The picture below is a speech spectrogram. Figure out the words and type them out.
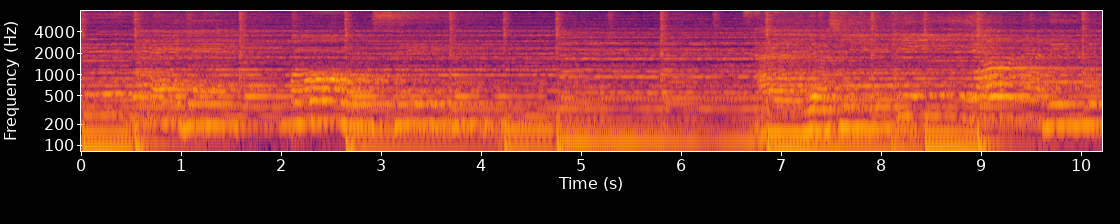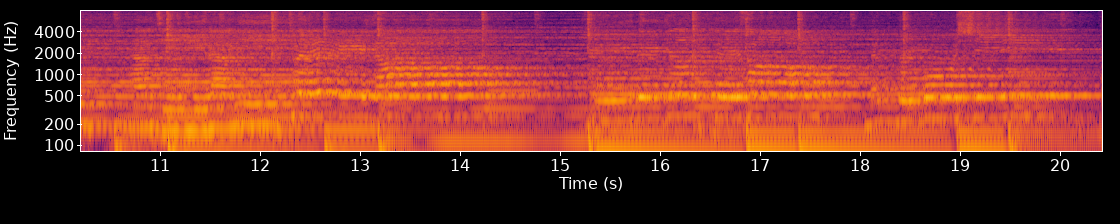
그대의 모습 살려지기 연하는 아지랑이 되어 그대 곁에서 맴돌고 싶어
